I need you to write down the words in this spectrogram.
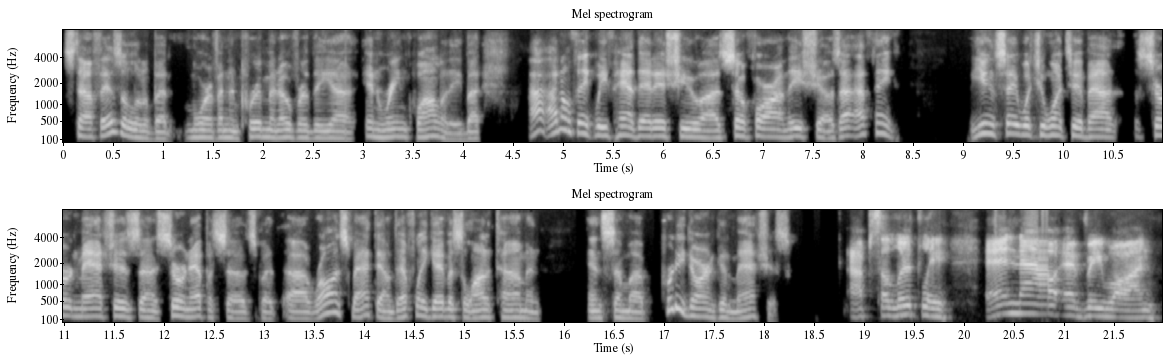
stuff is a little bit more of an improvement over the uh, in-ring quality but I, I, don't think we've had that issue uh, so far on these shows. I, I think you can say what you want to about certain matches, uh, certain episodes, but uh, Raw and SmackDown definitely gave us a lot of time and and some uh, pretty darn good matches. Absolutely. And now, everyone,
